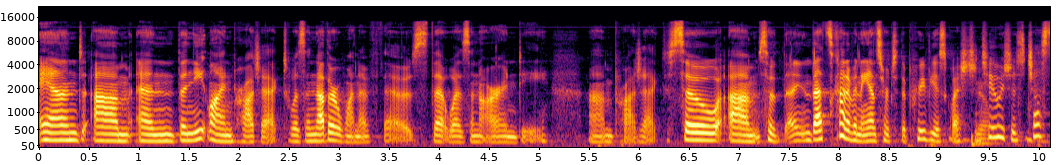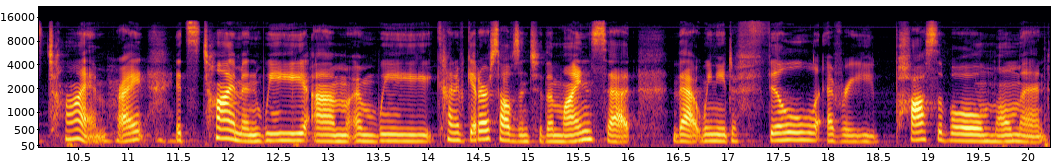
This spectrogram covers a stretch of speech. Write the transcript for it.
And, um, and the Neatline project was another one of those that was an R&D um, project. So, um, so th- that's kind of an answer to the previous question too, which is just time, right? It's time, and we um, and we kind of get ourselves into the mindset that we need to fill every possible moment,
